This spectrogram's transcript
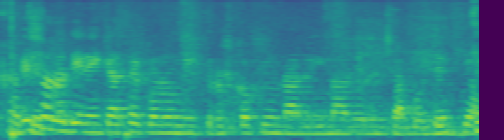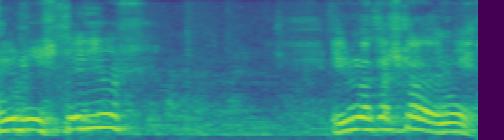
Fíjate. Eso lo tienen que hacer con un microscopio, una lima de mucha potencia. Tres misterios en una cáscara de nuez.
